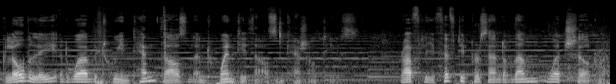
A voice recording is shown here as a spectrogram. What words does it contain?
Globally, it were between 10,000 and 20,000 casualties. Roughly 50% of them were children.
